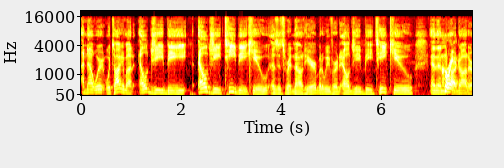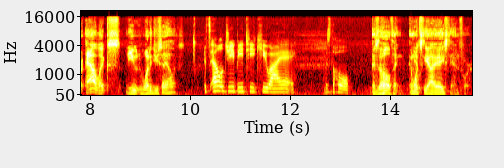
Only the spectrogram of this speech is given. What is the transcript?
uh, now? We're we're talking about LGB LGTBQ as it's written out here, but we've heard LGBTQ, and then our daughter Alex. You what did you say, Alex? It's LGBTQIA is the whole. Is the whole thing, and what's the IA stand for?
